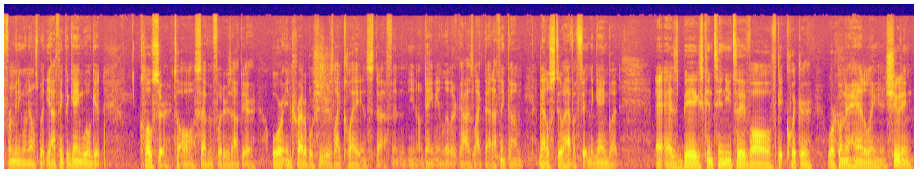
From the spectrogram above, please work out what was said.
from anyone else, but yeah, I think the game will get closer to all seven footers out there or incredible shooters like Klay and Steph and you know Damian Lillard, guys like that. I think um, that'll still have a fit in the game, but as bigs continue to evolve, get quicker, work on their handling and shooting,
